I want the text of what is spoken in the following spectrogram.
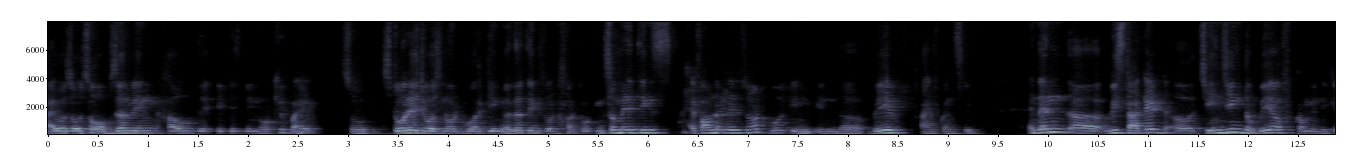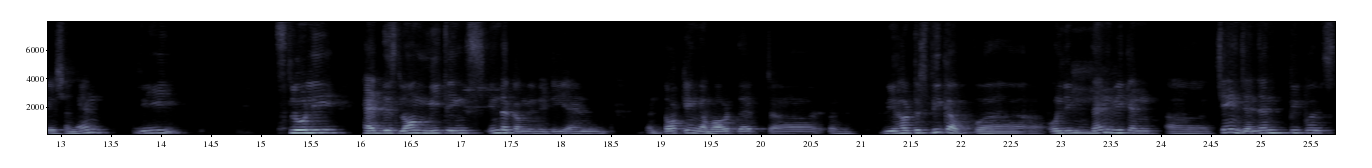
I was also observing how the, it is being occupied. So storage was not working, other things were not working. So many things I found that it is not working in the way I've conceived. And then uh, we started uh, changing the way of communication and we slowly had these long meetings in the community and, and talking about that uh, we have to speak up uh, only mm. then we can uh, change. And then people's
